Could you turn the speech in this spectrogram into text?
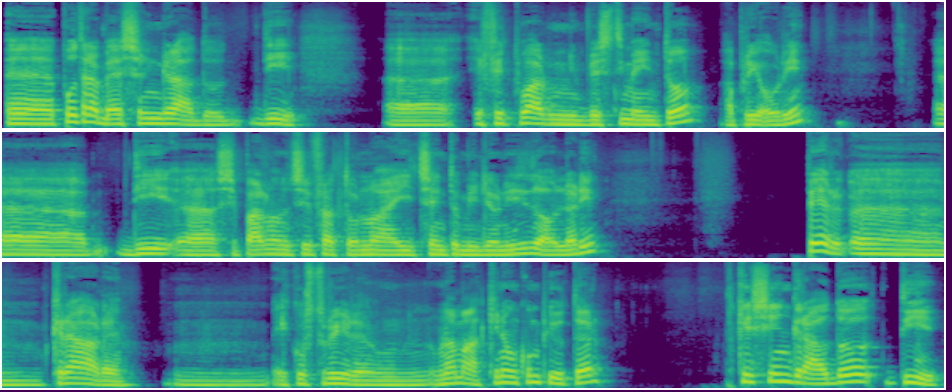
eh, potrebbe essere in grado di eh, effettuare un investimento a priori, eh, di, eh, si parlano di cifre attorno ai 100 milioni di dollari, per ehm, creare mh, mm, e costruire un, una macchina, un computer che sia in grado di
